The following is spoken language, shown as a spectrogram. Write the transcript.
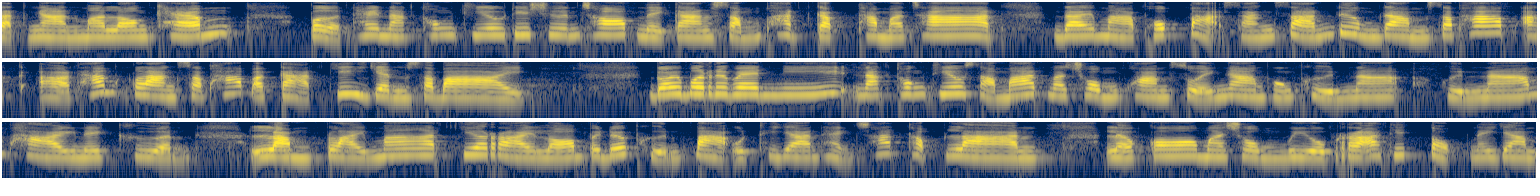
จัดงานมาลองแคมป์เปิดให้นักท่องเที่ยวที่ชื่นชอบในการสัมผัสกับธรรมชาติ ได้มาพบปะสังสรรค์ดื่มด่ำสภาพอากาศท่ามกลางสภาพอากาศที่เย็นสบาย โดยบริเวณนี้นักท่องเที่ยวสามารถมาชมความสวยงามของผืนน้ำผืนน้ำภายในเขื่อนลำปลายมาศที่รายล้อมไปด้วยผืนป่าอุทยานแห่งชาติทับลาน แล้วก็มาชมวิวพระอาทิตย์ตกในยาม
